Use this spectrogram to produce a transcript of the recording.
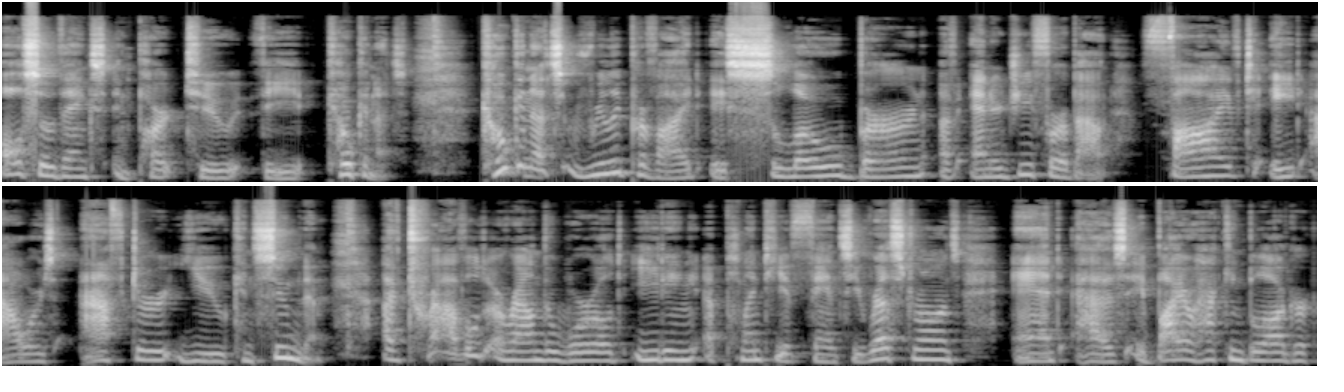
also thanks in part to the coconuts. Coconuts really provide a slow burn of energy for about five to eight hours after you consume them. I've traveled around the world eating at plenty of fancy restaurants, and as a biohacking blogger,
